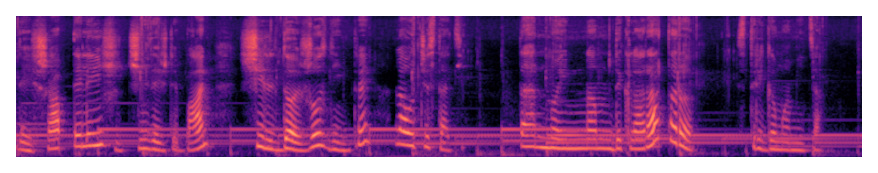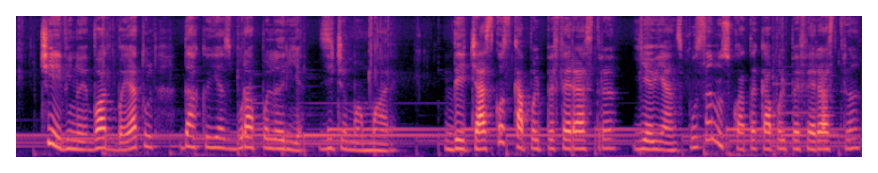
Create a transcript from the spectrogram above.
de 7 lei și 50 de bani și îl dă jos din tren la orice stație. Dar noi n-am declarat, ră, strigă mămița. Ce e vinovat băiatul dacă i-a zburat pălăria, zice mare. De ce a scos capul pe fereastră? Eu i-am spus să nu scoată capul pe fereastră,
